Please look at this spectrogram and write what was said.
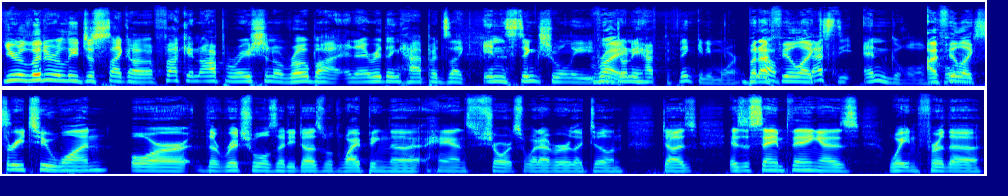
you're literally just like a fucking operational robot and everything happens like instinctually. You don't even have to think anymore. But I feel like- that's the end goal. of I feel like three, two, one, or the rituals that he does with wiping the hands, shorts, whatever, like Dylan does, is the same thing as waiting for the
